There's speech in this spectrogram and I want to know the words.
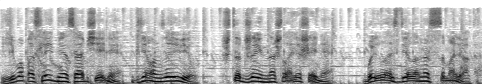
его последнее сообщение, где он заявил, что Джейн нашла решение, было сделано с самолета.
